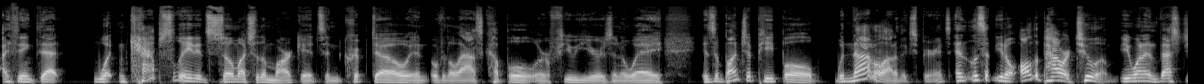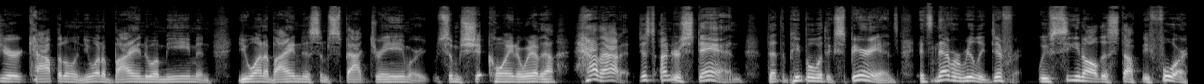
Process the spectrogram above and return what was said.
I think that what encapsulated so much of the markets and crypto and over the last couple or a few years in a way is a bunch of people with not a lot of experience. And listen, you know, all the power to them. You want to invest your capital and you want to buy into a meme and you want to buy into some SPAC dream or some shitcoin or whatever the hell, have at it. Just understand that the people with experience, it's never really different. We've seen all this stuff before.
